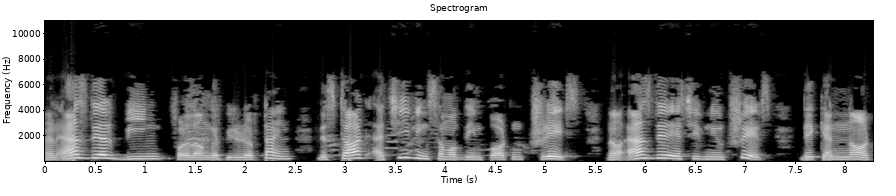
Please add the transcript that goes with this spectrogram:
And as they are being for a longer period of time they start achieving some of the important traits. Now as they achieve new traits they cannot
